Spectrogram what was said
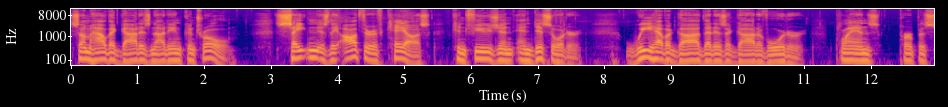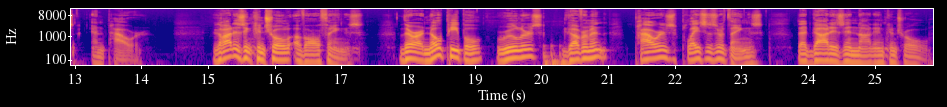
somehow that God is not in control. Satan is the author of chaos, confusion, and disorder. We have a God that is a God of order plans, purpose, and power. God is in control of all things. There are no people, rulers, government, powers, places, or things that God is in not in control.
